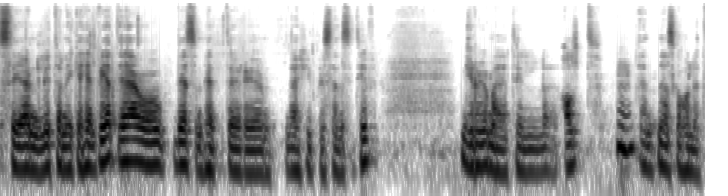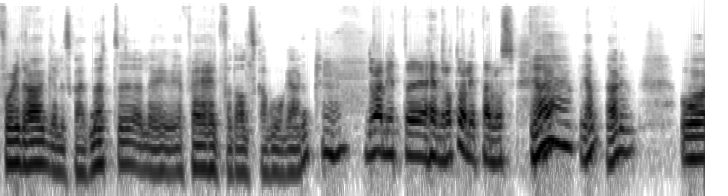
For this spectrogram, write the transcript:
seeren lytteren, ikke helt vet. Det er jo det som heter eh, det er hypersensitiv. Gruer meg til alt. Mm. Enten jeg skal holde et foredrag eller skal ha et møte. eller jeg er redd for at alt skal gå gærent. Du er litt, eh, hender at du er litt nervøs. Ja, ja, ja, det er det. Og,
